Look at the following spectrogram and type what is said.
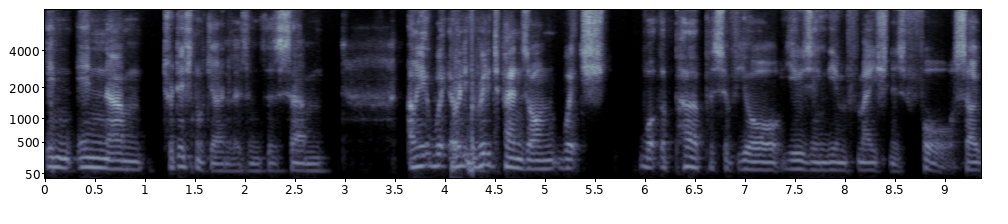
in in um, traditional journalism, there's, um, I mean, it, it really- depends on which what the purpose of your using the information is for. So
